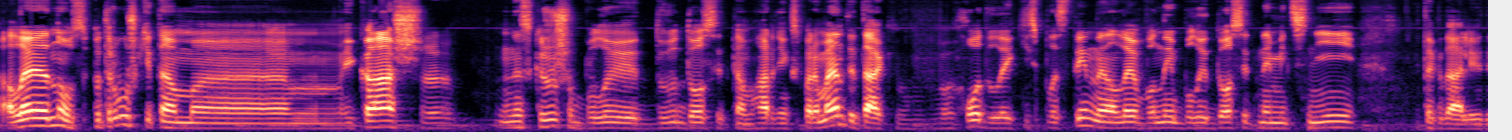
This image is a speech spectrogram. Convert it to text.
Але ну, з петрушки там е, і каш. Не скажу, що були досить там гарні експерименти. Так, виходили якісь пластини, але вони були досить неміцні і так далі.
